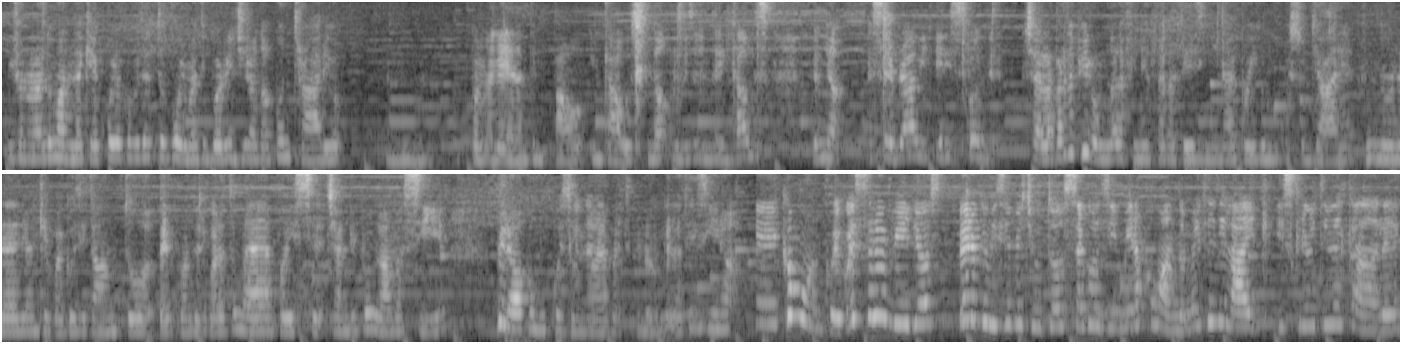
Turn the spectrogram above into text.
vi fanno una domanda che è quello che avete detto voi ma tipo rigirato al contrario mm, poi magari andate in, in caos no non bisogna andare in caos bisogna essere bravi e rispondere cioè la parte più lunga alla fine fare la tesina e poi comunque studiare. Non è neanche poi così tanto per quanto riguarda me poi c'è anche il programma sì. Però comunque secondo me la parte più lunga è la tesina. E comunque questo era il video. Spero che vi sia piaciuto. Se è così mi raccomando mettete like iscrivetevi al canale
